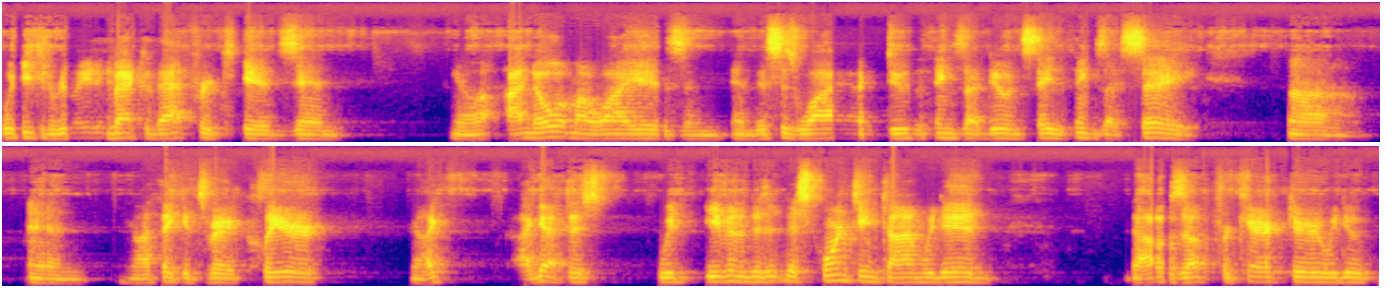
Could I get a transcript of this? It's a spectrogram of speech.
when you can relate it back to that for kids and you know i know what my why is and and this is why i do the things i do and say the things i say. Uh, and you know, i think it's very clear. You know, I, I got this we even this quarantine time we did I was up for character. We do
